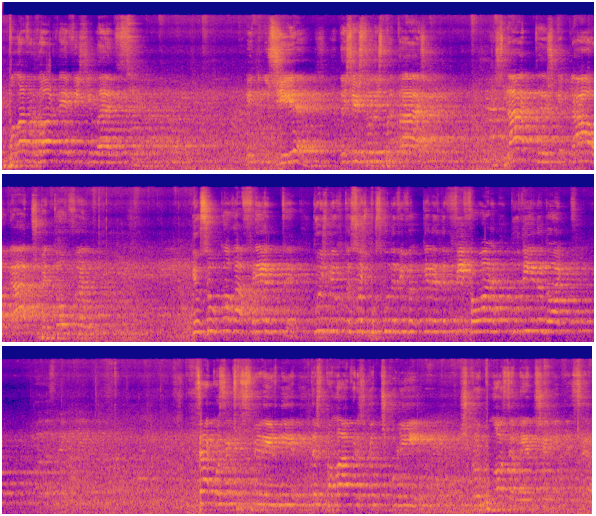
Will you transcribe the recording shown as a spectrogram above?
A palavra de ordem é vigilância. Mitologia, deixei todas para trás. Eu sou o cobre à frente, duas mil rotações por segundo a viva cada da FIFA hora do dia e da noite. Será que consegues perceber a ironia das palavras que eu te escolhi, escrupulosamente, sem intenção?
